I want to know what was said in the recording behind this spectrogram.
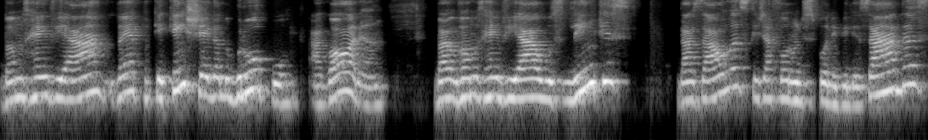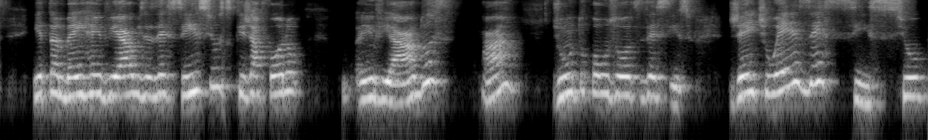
Vamos reenviar, né? Porque quem chega no grupo agora, vamos reenviar os links das aulas que já foram disponibilizadas e também reenviar os exercícios que já foram enviados, tá? Junto com os outros exercícios. Gente, o exercício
